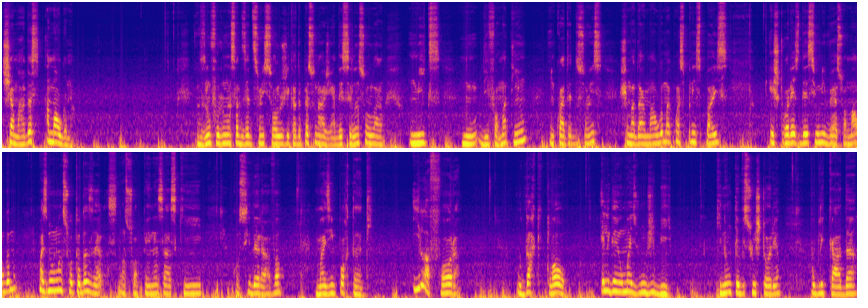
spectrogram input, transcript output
chamadas Amálgama. Elas não foram lançadas edições solos de cada personagem. A DC lançou lá um mix no, de formatinho em quatro edições, chamada Amálgama, com as principais histórias desse universo Amálgama, mas não lançou todas elas. Lançou apenas as que considerava mais importante. E lá fora, o Dark Claw, ele ganhou mais um gibi, que não teve sua história publicada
